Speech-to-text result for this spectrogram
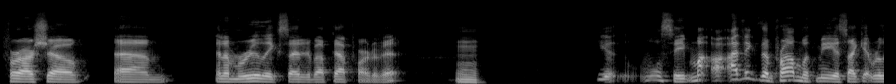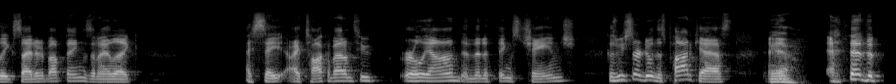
for our show, um, and I'm really excited about that part of it. Mm. Yeah, we'll see. My, I think the problem with me is I get really excited about things and I like, I say I talk about them too early on, and then if things change, because we started doing this podcast, and, Yeah. and then the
